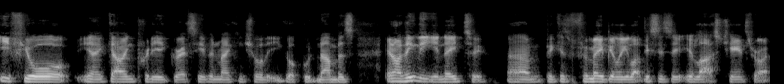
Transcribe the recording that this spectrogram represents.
if you're you know going pretty aggressive and making sure that you got good numbers. And I think that you need to um, because for me, Billy, like this is your last chance, right?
